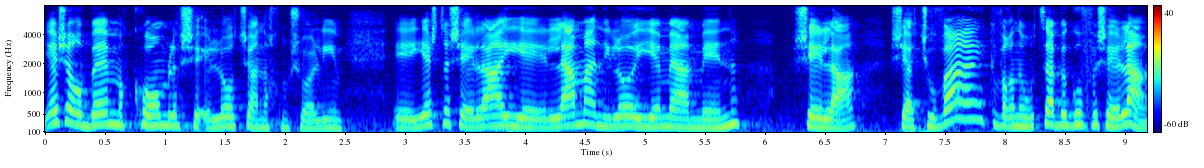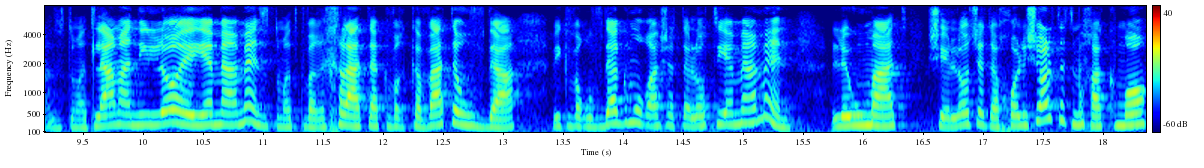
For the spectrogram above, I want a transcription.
יש הרבה מקום לשאלות שאנחנו שואלים. אה, יש את השאלה היא אה, למה אני לא אהיה מאמן? שאלה. שהתשובה כבר נעוצה בגוף השאלה. זאת אומרת, למה אני לא אהיה מאמן? זאת אומרת, כבר החלטת, כבר קבעת עובדה, והיא כבר עובדה גמורה שאתה לא תהיה מאמן. לעומת שאלות שאתה יכול לשאול את עצמך, כמו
